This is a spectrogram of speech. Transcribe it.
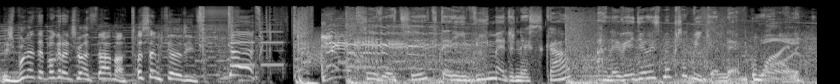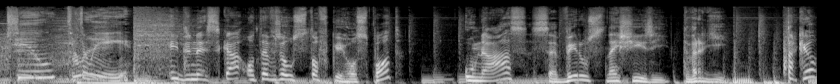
když budete pokračovat s náma, to jsem chtěl říct. Ne! Tři věci, které víme dneska a nevěděli jsme před víkendem. One, two, three. I dneska otevřou stovky hospod, u nás se virus nešíří, tvrdí. Tak jo,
